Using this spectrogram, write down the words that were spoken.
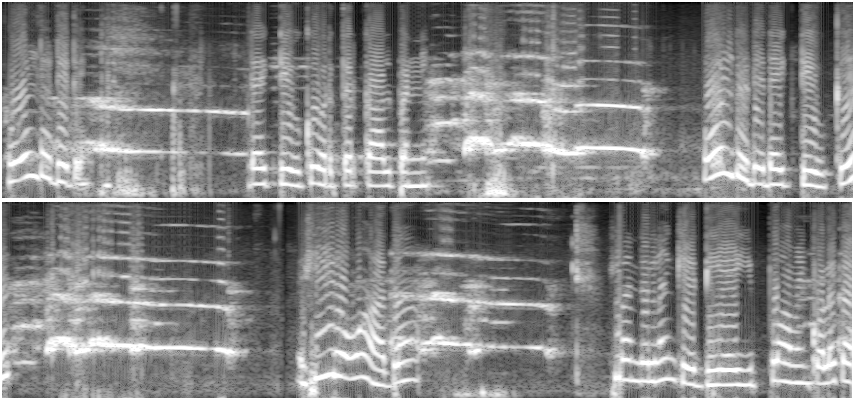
ஓல்டு டிடெக்டிவ்க்கு ஒருத்தர் கால் பண்ணி. ஓல்டு டிடெக்டிவ்க்கு ஹீரோவும் அதான். எல்லாம் கேட்டியே இப்போ அவன் கொலைக்கா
